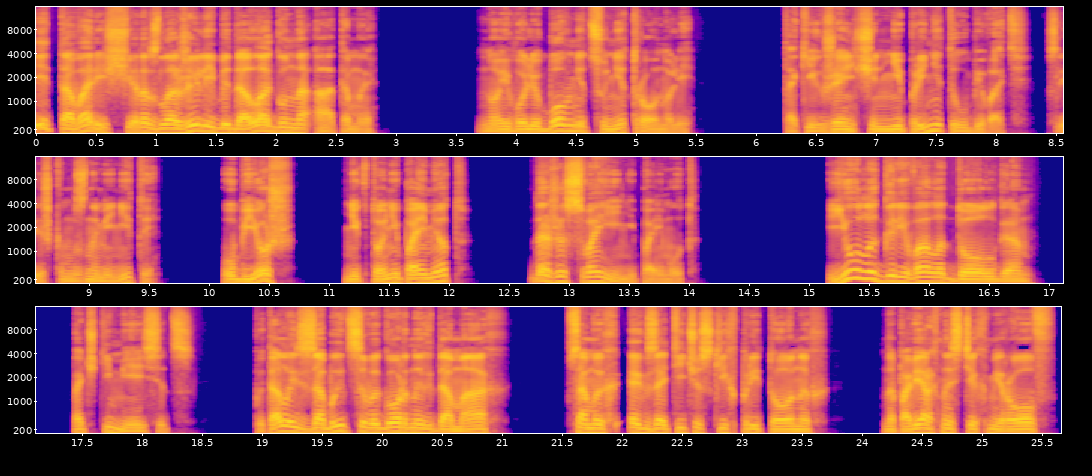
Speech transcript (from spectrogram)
и товарищи разложили бедолагу на атомы. Но его любовницу не тронули. Таких женщин не принято убивать, слишком знамениты. Убьешь — никто не поймет, даже свои не поймут. Юла горевала долго, почти месяц. Пыталась забыться в игорных домах, в самых экзотических притонах, на поверхностях миров,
